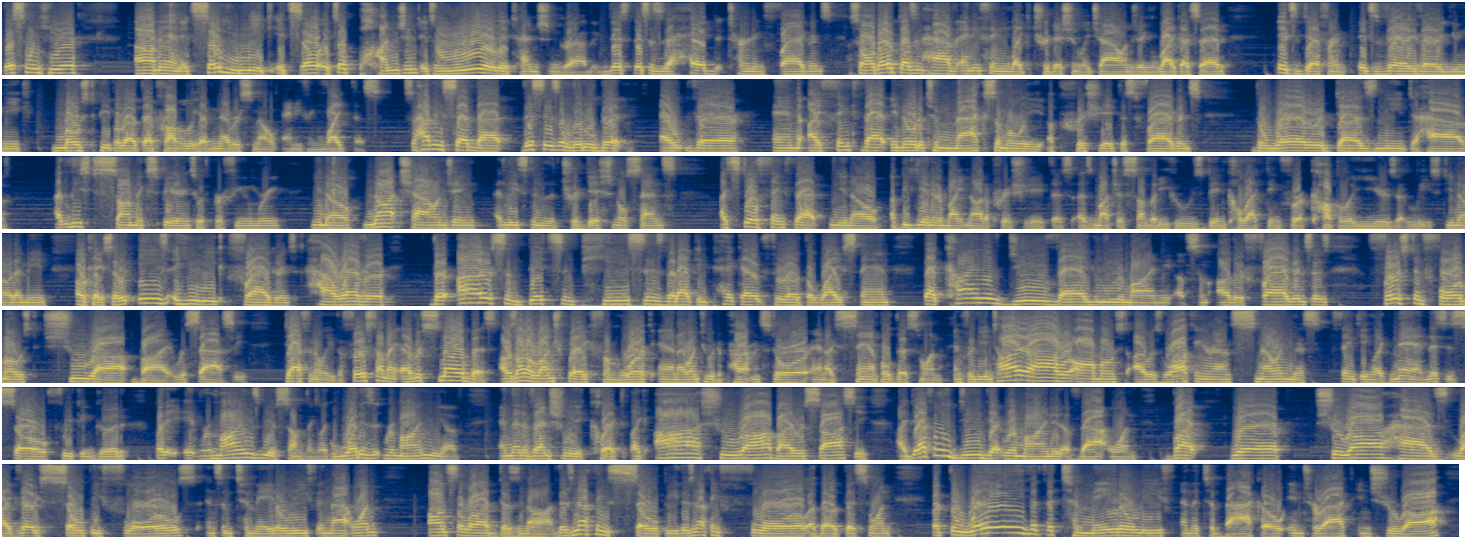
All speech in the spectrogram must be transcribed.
This one here, oh man, it's so unique. It's so it's so pungent. It's really attention grabbing. This this is a head turning fragrance. So although it doesn't have anything like traditionally challenging, like I said, it's different. It's very very unique. Most people out there probably have never smelled anything like this. So having said that, this is a little bit out there. And I think that in order to maximally appreciate this fragrance, the wearer does need to have at least some experience with perfumery. You know, not challenging, at least in the traditional sense. I still think that, you know, a beginner might not appreciate this as much as somebody who's been collecting for a couple of years at least. You know what I mean? Okay, so it is a unique fragrance. However, there are some bits and pieces that I can pick out throughout the lifespan that kind of do vaguely remind me of some other fragrances First and foremost, Shuhrah by Rasasi. Definitely. The first time I ever smelled this, I was on a lunch break from work and I went to a department store and I sampled this one. And for the entire hour almost, I was walking around smelling this, thinking like, man, this is so freaking good. But it, it reminds me of something. Like, what does it remind me of? And then eventually it clicked, like, ah, Shuhrah by Rasasi. I definitely do get reminded of that one. But where Shuhrah has like very soapy florals and some tomato leaf in that one. Encelade does not. There's nothing soapy, there's nothing floral about this one, but the way that the tomato leaf and the tobacco interact in Shuhrah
